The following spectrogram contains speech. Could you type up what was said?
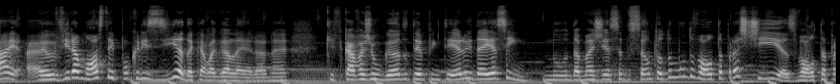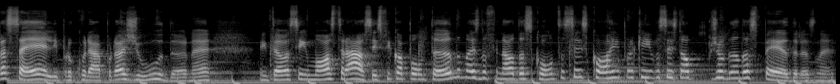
Ai, a Elvira mostra a hipocrisia daquela galera, né? Que ficava julgando o tempo inteiro. E daí, assim, no da magia sedução, todo mundo volta pras tias, volta pra Sally procurar por ajuda, né? Então, assim, mostra, ah, vocês ficam apontando, mas no final das contas vocês correm para quem vocês estão jogando as pedras, né?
